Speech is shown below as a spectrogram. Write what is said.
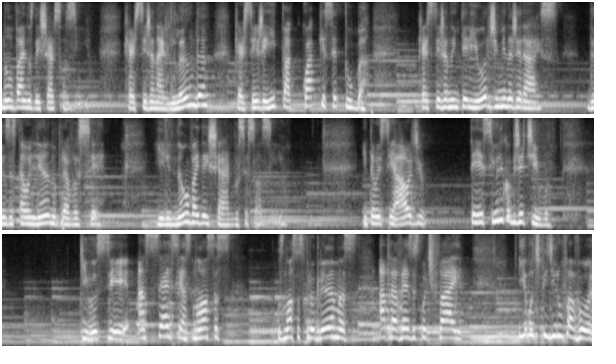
não vai nos deixar sozinho. Quer seja na Irlanda, quer seja em Itaquaquecetuba, quer seja no interior de Minas Gerais, Deus está olhando para você e Ele não vai deixar você sozinho. Então esse áudio tem esse único objetivo: que você acesse as nossas, os nossos programas através do Spotify. E eu vou te pedir um favor:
